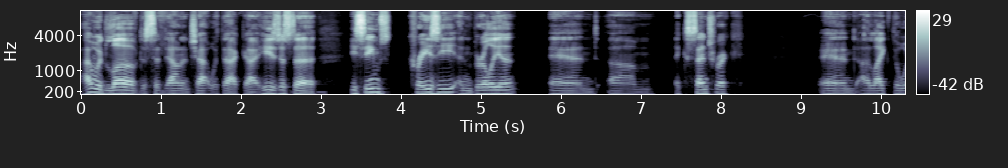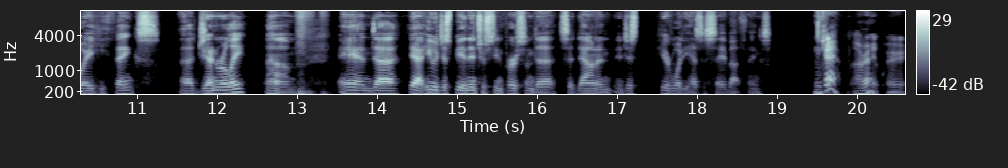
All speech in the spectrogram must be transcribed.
I would love to sit down and chat with that guy. He's just a. He seems crazy and brilliant and um, eccentric, and I like the way he thinks uh, generally. Um, and uh, yeah, he would just be an interesting person to sit down and, just hear what he has to say about things. Okay. All right. Where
